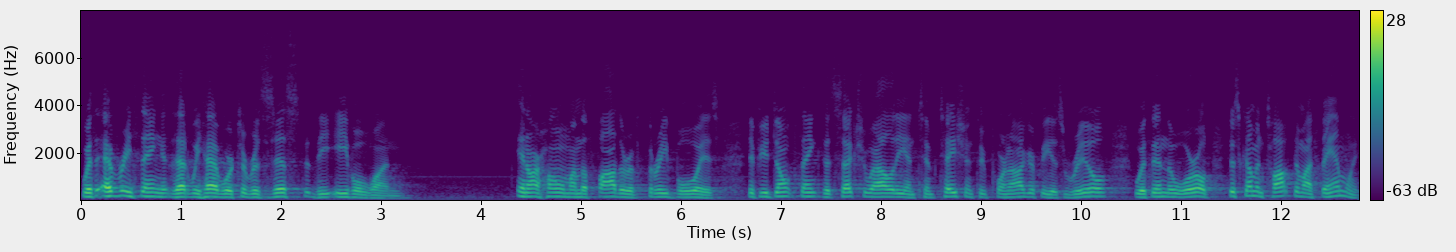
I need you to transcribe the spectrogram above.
With everything that we have, we're to resist the evil one. In our home, I'm the father of three boys. If you don't think that sexuality and temptation through pornography is real within the world, just come and talk to my family.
